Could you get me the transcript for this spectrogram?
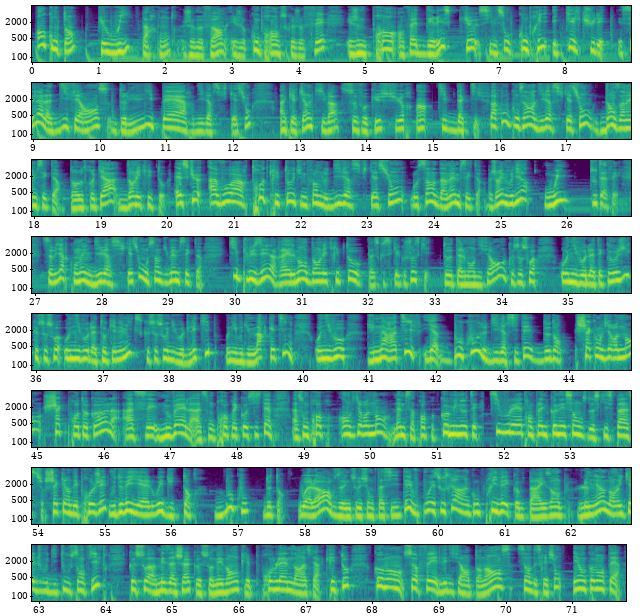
En comptant oui, par contre, je me forme et je comprends ce que je fais et je ne prends en fait des risques que s'ils sont compris et calculés. Et c'est là la différence de l'hyper diversification à quelqu'un qui va se focus sur un type d'actif. Par contre, concernant la diversification dans un même secteur, dans d'autres cas, dans les cryptos, est-ce que avoir trop de cryptos est une forme de diversification au sein d'un même secteur? Bah, J'ai envie de vous dire oui tout à fait. Ça veut dire qu'on a une diversification au sein du même secteur. Qui plus est réellement dans les cryptos, parce que c'est quelque chose qui est totalement différent, que ce soit au niveau de la technologie, que ce soit au niveau de la tokenomics, que ce soit au niveau de l'équipe, au niveau du marketing, au niveau du narratif. Il y a beaucoup de diversité dedans. Chaque environnement, chaque protocole a ses nouvelles, a son propre écosystème, a son propre environnement, même sa propre communauté. Si vous voulez être en pleine connaissance de ce qui se passe sur chacun des projets, vous devez y allouer du temps beaucoup de temps. Ou alors, vous avez une solution de facilité, vous pouvez souscrire à un groupe privé, comme par exemple le mien, dans lequel je vous dis tout sans filtre, que ce soit mes achats, que ce soit mes ventes, les problèmes dans la sphère crypto, comment surfer les différentes tendances, c'est en description et en commentaire.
